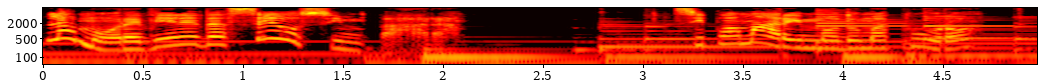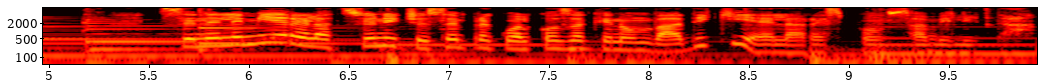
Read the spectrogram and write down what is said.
L'amore viene da sé o si impara? Si può amare in modo maturo? Se nelle mie relazioni c'è sempre qualcosa che non va, di chi è la responsabilità?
